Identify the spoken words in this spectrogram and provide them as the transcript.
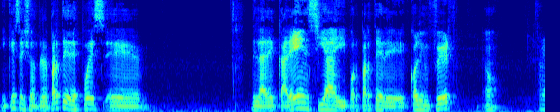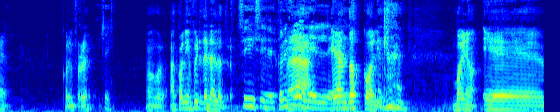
y qué sé yo, de la parte después eh, de la decadencia y por parte de Colin Firth, ¿no? Ferrer. Colin Firth, Sí. no me acuerdo. Ah, Colin Firth era el otro. Sí, sí, el Colin Ah, Firth es el... eran el- dos Collins. Bueno, eh,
